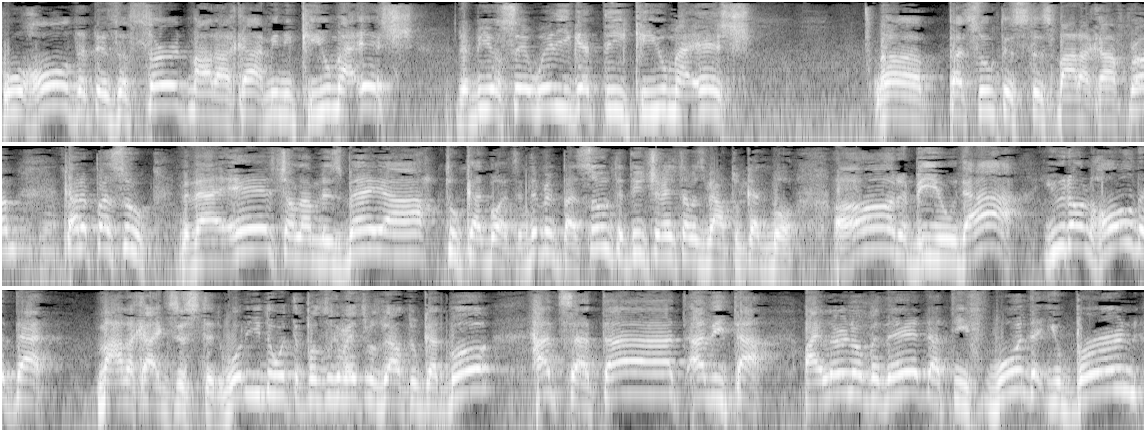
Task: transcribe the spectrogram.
who hold that there's a third Ma'arachah, meaning Kiyuma Ish. Rabbi Yosef, where do you get the Kiyuma Ish? Uh, pasuk this this barakah from got a pasuk v'va'esh shalam mizbeach tu kadbo it's a different pasuk the teacher esh mizbeach tu kadbo oh Rabbi Yehuda you don't hold that that Ma'alaka existed. What do you do with the pasuk of Esh mizbeach tu kadbo? Hatzatat alita. I learn over there that the wood that you burn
